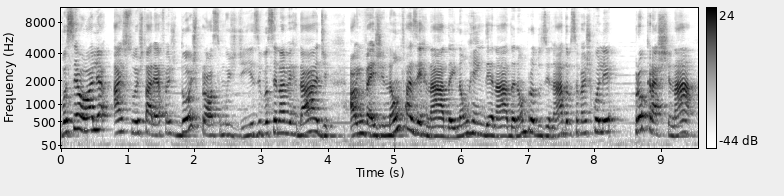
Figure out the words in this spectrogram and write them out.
você olha as suas tarefas dos próximos dias e você, na verdade, ao invés de não fazer nada e não render nada, não produzir nada, você vai escolher procrastinar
